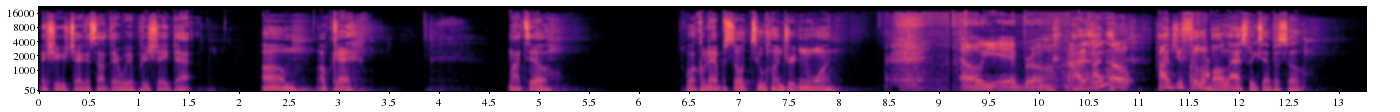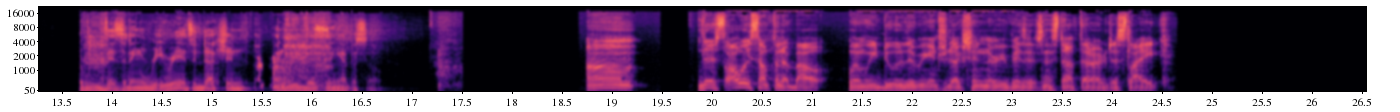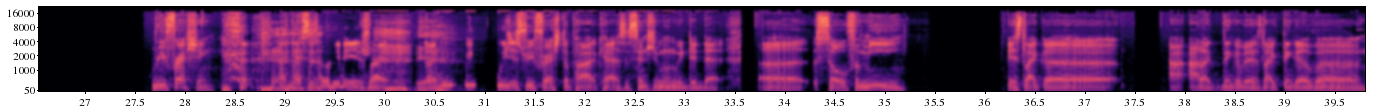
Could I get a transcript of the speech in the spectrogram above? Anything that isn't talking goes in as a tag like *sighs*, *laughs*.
Make sure you check us out there. We appreciate that. Um, okay. Montel, welcome to episode 201. Oh yeah, bro. I, I, you know, how'd you feel about last week's episode? The revisiting, re- reintroduction, and revisiting episode. um, there's always something about when we do the reintroduction, the revisits, and stuff that are just like refreshing. *laughs* I guess is what it is, right? *laughs* Yeah. Like we, we, we just refreshed the podcast essentially when we did that. Uh, so for me, it's like a I, I like to think of it as like think of a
